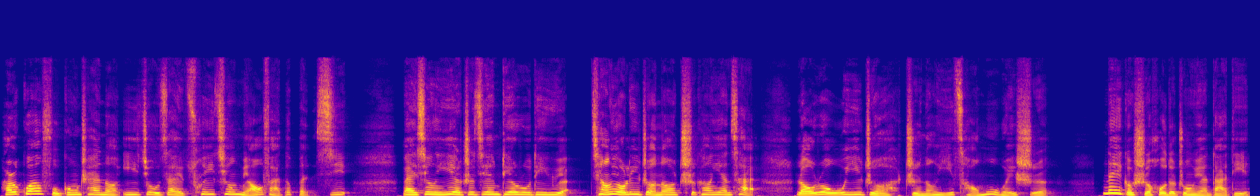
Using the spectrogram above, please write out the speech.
而官府公差呢依旧在催清苗法的本息，百姓一夜之间跌入地狱。强有力者呢吃糠咽菜，老弱无依者只能以草木为食。那个时候的中原大地，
